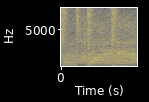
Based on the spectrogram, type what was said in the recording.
Full cry here.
